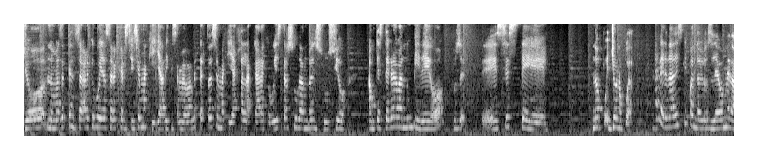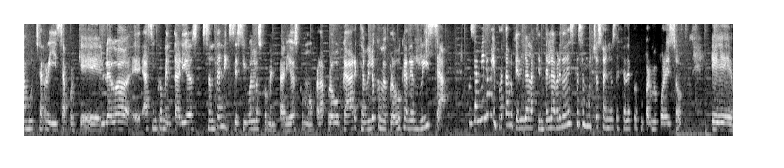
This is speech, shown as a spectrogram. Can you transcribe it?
Yo, nomás de pensar que voy a hacer ejercicio maquillada y que se me va a meter todo ese maquillaje a la cara, que voy a estar sudando en sucio, aunque esté grabando un video, pues es este. No, yo no puedo. La verdad es que cuando los leo me da mucha risa porque luego eh, hacen comentarios, son tan excesivos los comentarios como para provocar, que a mí lo que me provocan es risa. Pues a mí no me importa lo que diga la gente, la verdad es que hace muchos años dejé de preocuparme por eso. Eh,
